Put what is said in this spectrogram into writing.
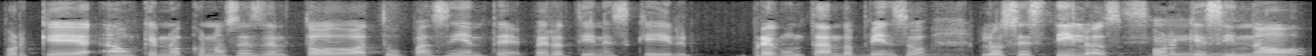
porque aunque no conoces del todo a tu paciente, pero tienes que ir preguntando, pienso, los estilos, porque si no,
